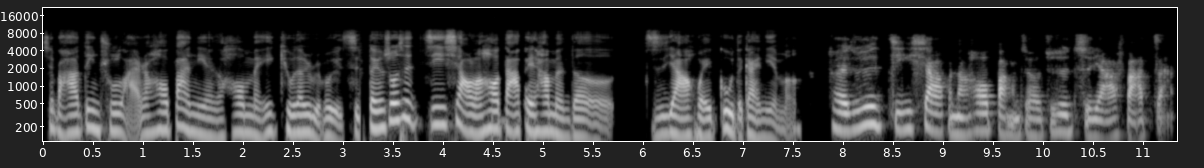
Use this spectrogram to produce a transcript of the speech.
先把它定出来，然后半年，然后每一 Q 再去 review 一次，等于说是绩效，然后搭配他们的职涯回顾的概念吗？对，就是绩效，然后绑着就是职涯发展，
